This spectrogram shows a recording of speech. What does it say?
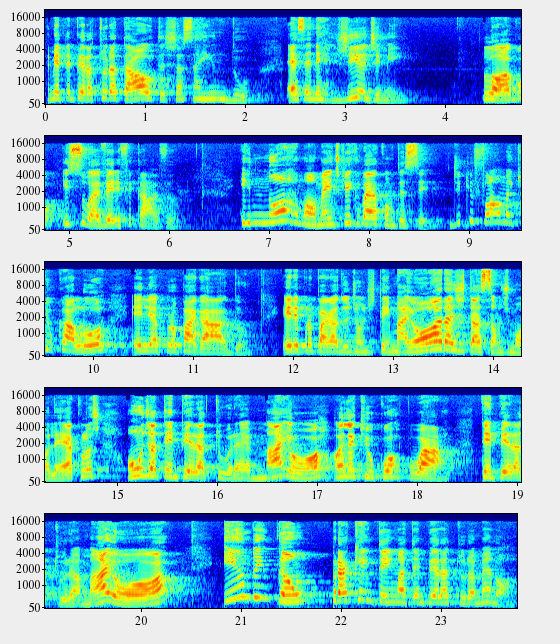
a minha temperatura está alta, está saindo essa energia de mim. Logo, isso é verificável. E normalmente o que, que vai acontecer? De que forma que o calor ele é propagado? Ele é propagado de onde tem maior agitação de moléculas, onde a temperatura é maior. Olha aqui o corpo A, temperatura maior, indo então para quem tem uma temperatura menor.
